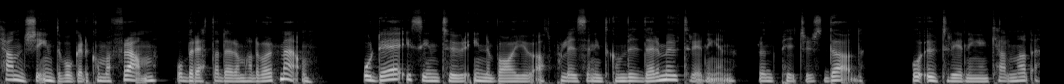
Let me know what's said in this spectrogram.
kanske inte vågade komma fram och berätta det de hade varit med om. Och det i sin tur innebar ju att polisen inte kom vidare med utredningen runt Peters död och utredningen kallnade.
